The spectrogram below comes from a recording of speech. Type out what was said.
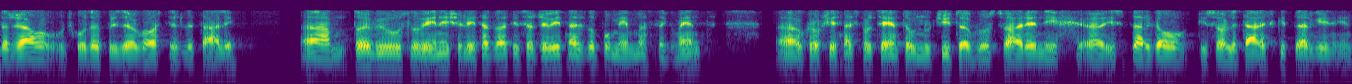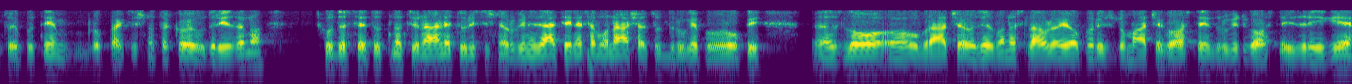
držav, odkud pridejo gostje z letali. Um, to je bil v Sloveniji še leta 2019 zelo pomemben segment. Uh, okrog 16% nočitev je bilo ustvarjenih uh, iz trgov, ki so letalski trgi in to je potem bilo praktično takoj odrezano. Tako da se tudi nacionalne turistične organizacije, ne samo naša, tudi druge po Evropi, eh, zelo eh, obračajo oziroma naslavljajo prvič domače goste in drugič goste iz regije.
